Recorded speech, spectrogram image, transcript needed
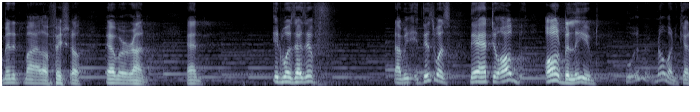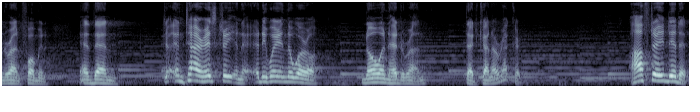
minute mile official ever run. And it was as if, I mean, this was, they had to all, all believed, no one can run four minutes. And then the entire history and anywhere in the world, no one had run that kind of record. After he did it,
